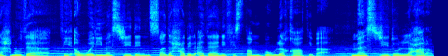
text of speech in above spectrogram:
نحن ذا في أول مسجد صدح بالأذان في اسطنبول قاطبة مسجد العرب.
